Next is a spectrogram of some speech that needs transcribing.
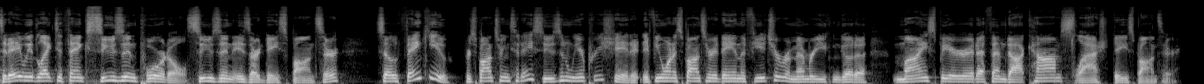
Today, we'd like to thank Susan Portal. Susan is our day sponsor. So thank you for sponsoring today, Susan. We appreciate it. If you want to sponsor a day in the future, remember you can go to myspiritfm.com slash day sponsor.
